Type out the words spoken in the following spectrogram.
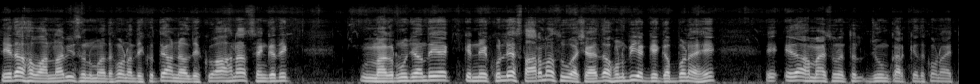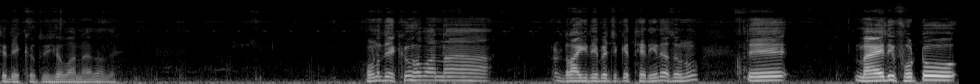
ਤੇ ਇਹਦਾ ਹਵਾਨਾ ਵੀ ਤੁਹਾਨੂੰ ਮੈਂ ਦਿਖਾਉਣਾ, ਦੇਖੋ, ਧਿਆਨ ਨਾਲ ਦੇਖੋ, ਆਹ ਨਾ ਸਿੰਘ ਦੇ ਮਗਰ ਨੂੰ ਜਾਂਦੇ ਆ, ਕਿੰਨੇ ਖੁੱਲੇ 17ਵਾਂ ਸੂਆ ਸ਼ਾਇਦ ਦਾ ਹੁਣ ਵੀ ਅੱਗੇ ਗੱਬਣ ਆ ਇਹ। ਇਹ- ਇਹਦਾ ਮੈਂ ਤੁਹਾਨੂੰ ਇੱਥੇ ਜ਼ੂਮ ਕਰਕੇ ਦਿਖਾਉਣਾ, ਇੱਥੇ ਦੇਖਿਓ ਤੁਸੀਂ ਹਵਾਨਾ ਇਹਦਾ ਦੇ ਹੁਣ ਦੇਖਿਓ ਹਵਾਨਾ ਡਰਾਈ ਦੇ ਵਿੱਚ ਕਿੱਥੇ ਦਿੰਦਾ ਤੁਹਾਨੂੰ ਤੇ ਮੈਂ ਇਹਦੀ ਫੋਟੋ,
